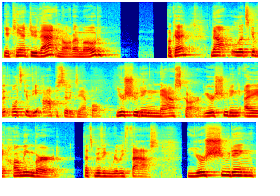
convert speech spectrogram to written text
You can't do that in auto mode. Okay? Now let's give it let's give the opposite example. You're shooting NASCAR. You're shooting a hummingbird that's moving really fast. You're shooting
